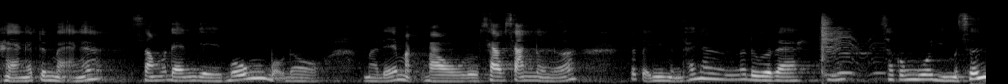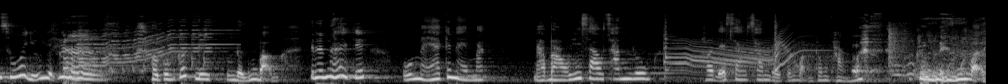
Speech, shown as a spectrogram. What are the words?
hàng ở trên mạng á xong nó đem về bốn bộ đồ mà để mặc bầu rồi sao xanh rồi nữa. Cái tự nhiên mình thấy nó nó đưa ra. Sao con mua gì mà sến súa dữ vậy con? Thôi con cất đi con đừng bận. Cái đến nói chứ ủa mẹ cái này mặc bà bầu với sao xanh luôn. Thôi để sao xanh rồi con bận trong phòng á. Con đừng bận.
